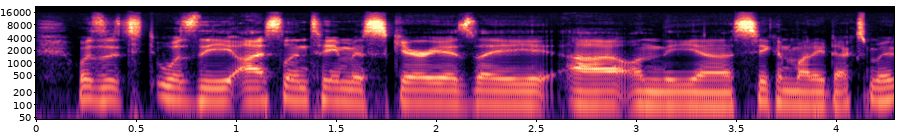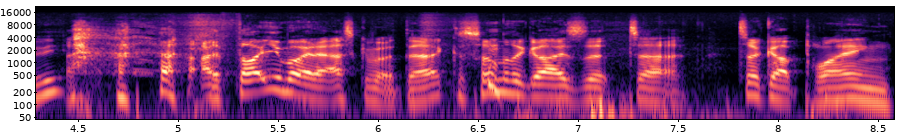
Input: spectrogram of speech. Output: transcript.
was it was the Iceland team as scary as they are on the uh, second Mighty Ducks movie? I thought you might ask about that because some of the guys that uh, took up playing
